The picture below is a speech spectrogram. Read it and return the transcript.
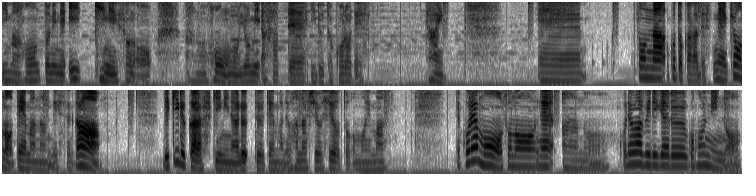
今本当にね一気にそのあの本を読み漁っているところです。はい、えー、そんなことからですね今日のテーマなんですが「できるから好きになる」というテーマでお話をしようと思います。でこれもそのねあのこれはビリギャルご本人の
